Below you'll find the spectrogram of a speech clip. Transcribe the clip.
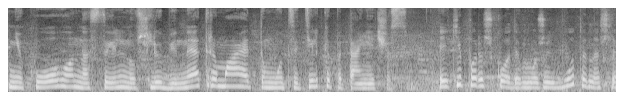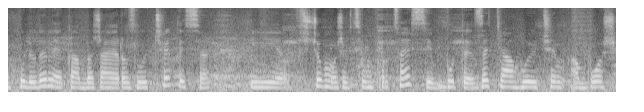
нікого насильно в шлюбі не тримає, тому це тільки питання часу. Які перешкоди можуть бути на шляху людини, яка бажає розлучитися, і що може в цьому процесі бути затягуючим або ж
